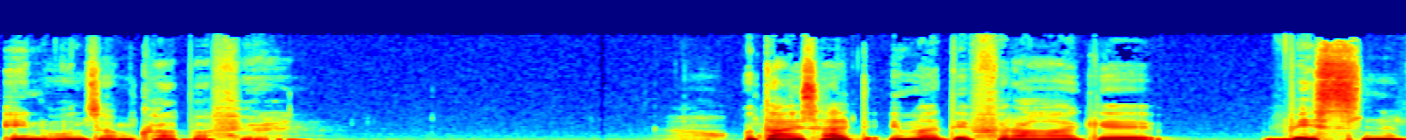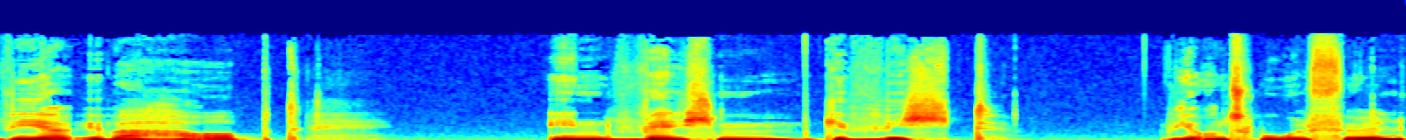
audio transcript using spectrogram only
in unserem Körper fühlen. Und da ist halt immer die Frage, wissen wir überhaupt, in welchem Gewicht wir uns wohlfühlen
